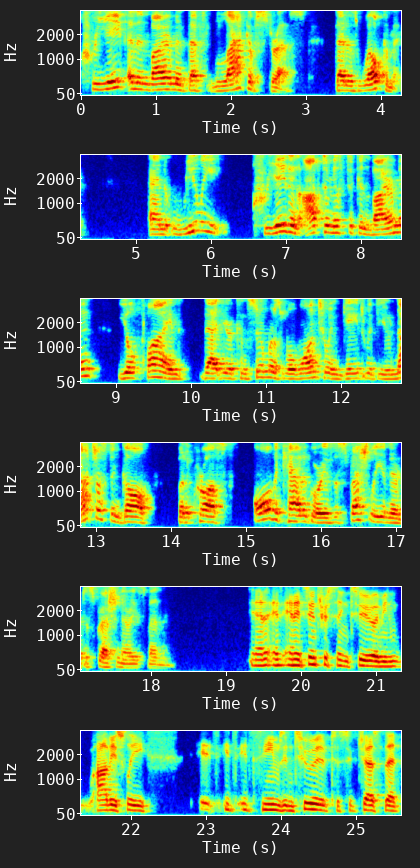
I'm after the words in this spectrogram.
Create an environment that's lack of stress, that is welcoming, and really create an optimistic environment. You'll find that your consumers will want to engage with you, not just in golf, but across all the categories, especially in their discretionary spending. And, and, and it's interesting too. I mean, obviously, it, it, it seems intuitive to suggest that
